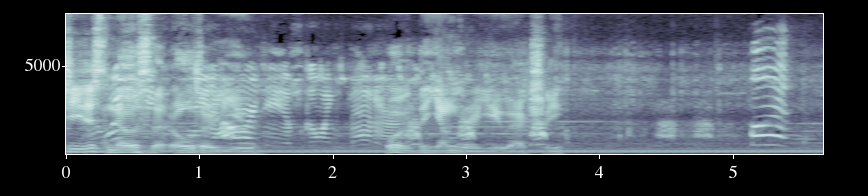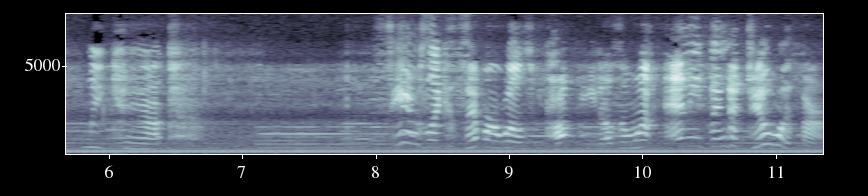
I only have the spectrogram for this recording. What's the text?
she just knows that older you, day is going better. or the younger you, actually. But we can't. Seems like Zipporwhill's puppy doesn't want anything to do with her.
